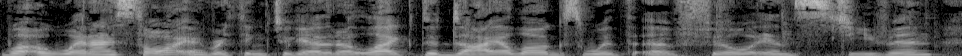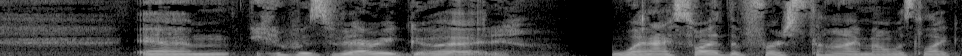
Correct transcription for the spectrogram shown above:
well when I saw everything together, like the dialogues with uh, Phil and Steven, um, it was very good. When I saw it the first time, I was like,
